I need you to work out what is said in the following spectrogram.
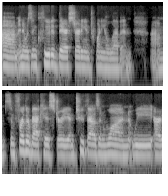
um, and it was included there starting in 2011. Um, some further back history in 2001, we are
